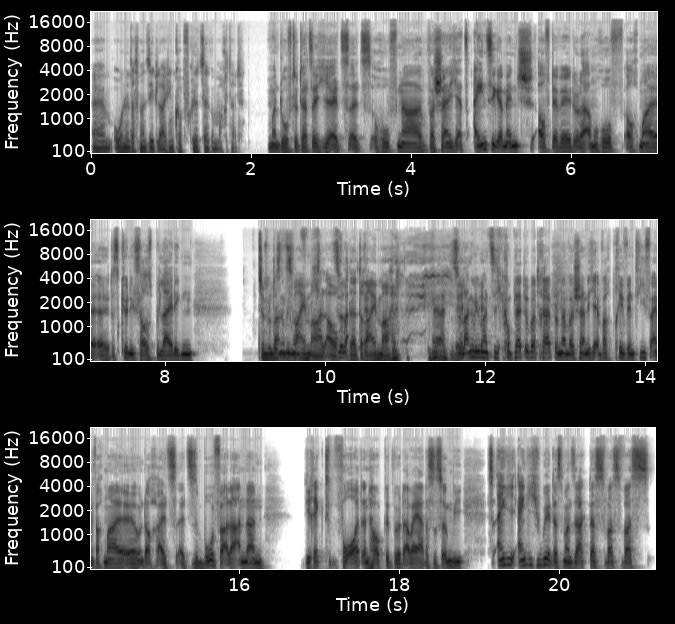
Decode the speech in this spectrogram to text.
ähm, ohne dass man sie gleich den Kopf kürzer gemacht hat. Man durfte tatsächlich als, als Hofnarr, wahrscheinlich als einziger Mensch auf der Welt oder am Hof auch mal äh, das Königshaus beleidigen. Zumindest zweimal auch oder dreimal. Ja, solange wie man es sich komplett übertreibt und dann wahrscheinlich einfach präventiv einfach mal äh, und auch als, als Symbol für alle anderen direkt vor Ort enthauptet wird. Aber ja, das ist irgendwie, ist eigentlich, eigentlich weird, dass man sagt, dass was, was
